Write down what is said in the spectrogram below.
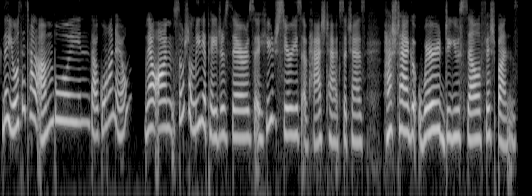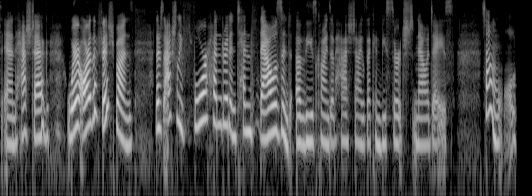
근데 요새 잘 안 보인다고 하네요. Now, on social media pages, there's a huge series of hashtags such as hashtag where do you sell fish buns and hashtag where are the fish buns? There's actually 410,000 of these kinds of hashtags that can be searched nowadays. 참, 어,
